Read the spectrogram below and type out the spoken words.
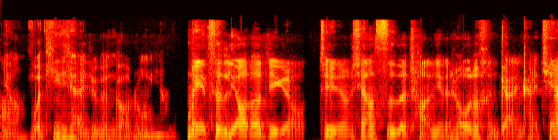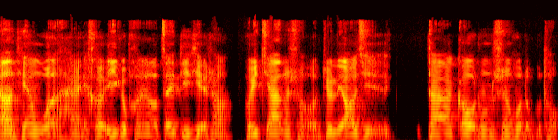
一样，我听起来就跟高中一样。每次聊到这种这种相似的场景的时候，我都很感慨。前两天我还和一个朋友在地铁上回家的时候，就了解大家高中生活的不同，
